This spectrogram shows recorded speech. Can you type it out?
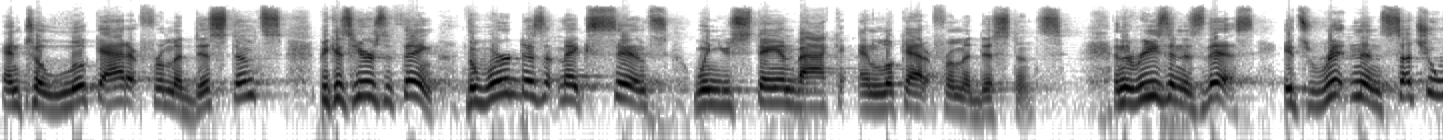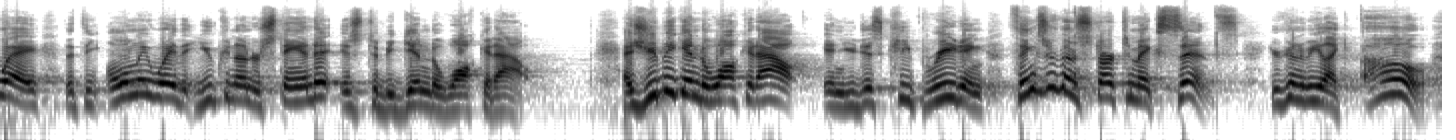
and to look at it from a distance. Because here's the thing the Word doesn't make sense when you stand back and look at it from a distance. And the reason is this it's written in such a way that the only way that you can understand it is to begin to walk it out. As you begin to walk it out and you just keep reading, things are going to start to make sense you're going to be like, oh,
